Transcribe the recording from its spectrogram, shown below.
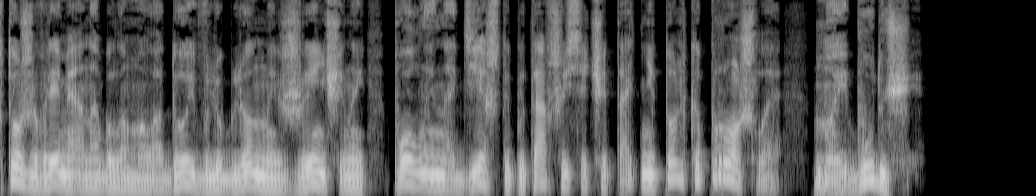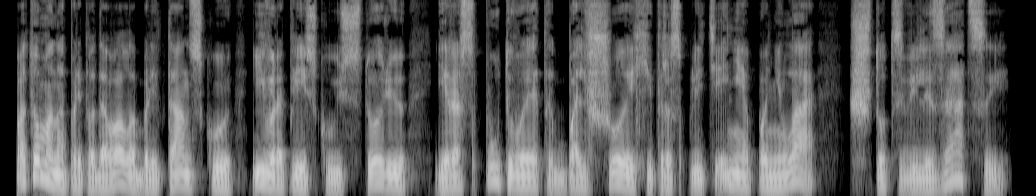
В то же время она была молодой, влюбленной женщиной, полной надежды, пытавшейся читать не только прошлое, но и будущее. Потом она преподавала британскую европейскую историю и, распутывая это большое хитросплетение, поняла, что цивилизации,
